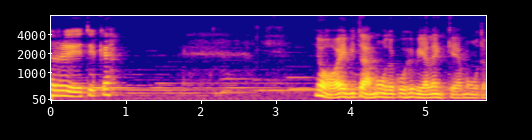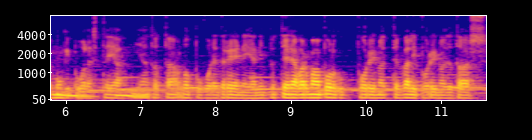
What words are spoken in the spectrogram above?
ryytykö. Joo, ei mitään muuta kuin hyviä lenkkejä muuten munkin mm. puolesta ja, mm. ja tota, loppuvuoden treenejä. Niin tehdään varmaan polkuporinoiden väliporinoita taas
